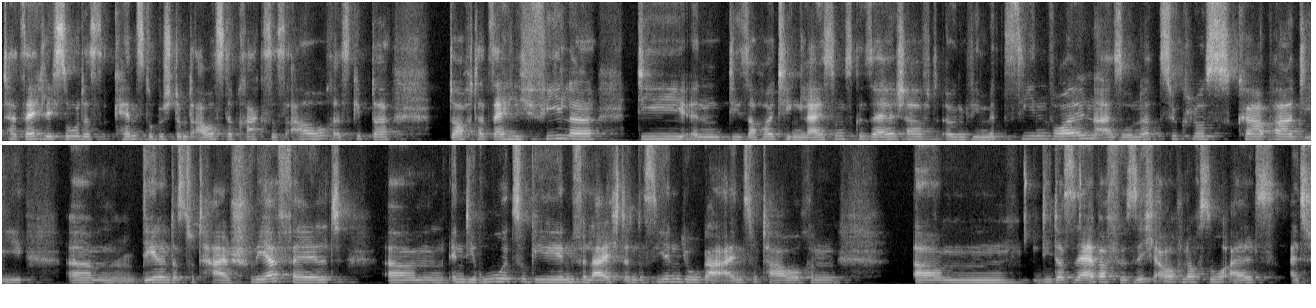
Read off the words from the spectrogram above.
tatsächlich so, das kennst du bestimmt aus der Praxis auch. Es gibt da doch tatsächlich viele die in dieser heutigen Leistungsgesellschaft irgendwie mitziehen wollen. Also ne, Zykluskörper, die, ähm, denen das total schwer fällt, ähm, in die Ruhe zu gehen, vielleicht in das Yin-Yoga einzutauchen. ähm, die das selber für sich auch noch so als, als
